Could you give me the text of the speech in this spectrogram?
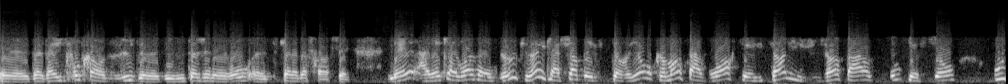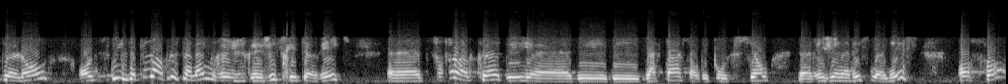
euh, dans les comptes rendus des États généraux euh, du Canada français. Mais avec la loi 22, puis là, avec la Charte de Victoria, on commence à voir que quand les jugeants parlent d'une question ou de l'autre, on utilise de plus en plus le même registre rhétorique, euh, surtout dans le cas des, euh, des, des, acteurs qui ont des positions euh, régionalistes monistes. On fond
